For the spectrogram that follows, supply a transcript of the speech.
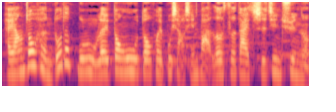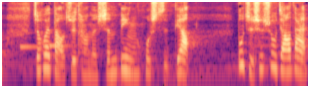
海洋中很多的哺乳类动物都会不小心把垃圾袋吃进去呢，这会导致它们生病或死掉。不只是塑胶袋，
